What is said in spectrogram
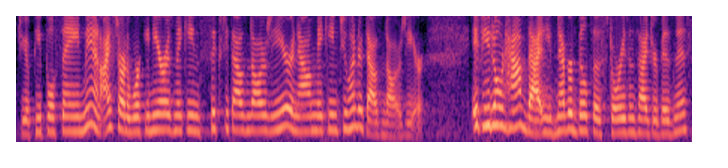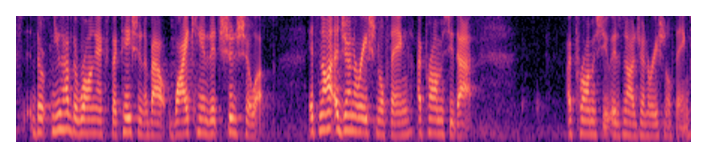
Do you have people saying, man, I started working here, I was making $60,000 a year, and now I'm making $200,000 a year? If you don't have that and you've never built those stories inside your business, the, you have the wrong expectation about why candidates should show up. It's not a generational thing, I promise you that. I promise you, it is not a generational thing.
